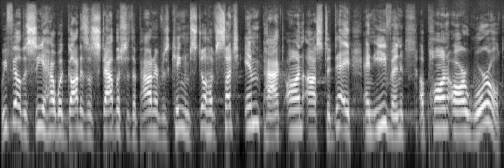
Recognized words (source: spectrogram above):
We fail to see how what God has established as the pattern of his kingdom still have such impact on us today and even upon our world.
